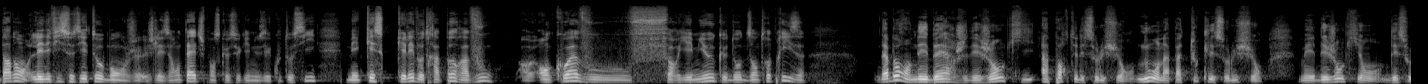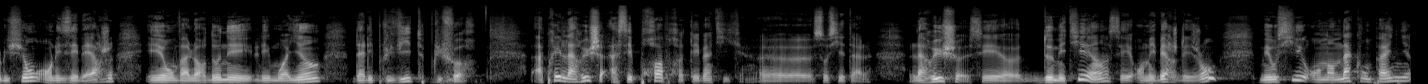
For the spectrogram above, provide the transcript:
pardon, les défis sociétaux, bon, je, les ai en tête, je pense que ceux qui nous écoutent aussi, mais qu'est-ce, quel est votre rapport à vous? En quoi vous feriez mieux que d'autres entreprises? D'abord, on héberge des gens qui apportent des solutions. Nous, on n'a pas toutes les solutions, mais des gens qui ont des solutions, on les héberge et on va leur donner les moyens d'aller plus vite, plus fort. Après, la ruche a ses propres thématiques euh, sociétales. La ruche, c'est euh, deux métiers. Hein, c'est on héberge des gens, mais aussi on en accompagne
